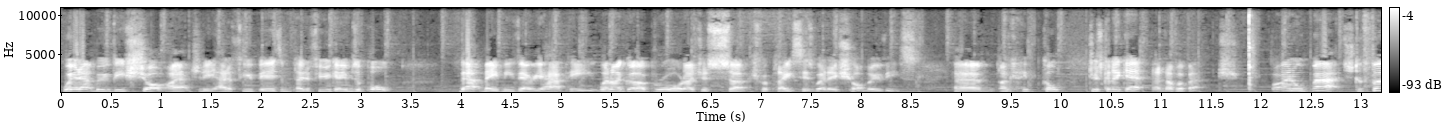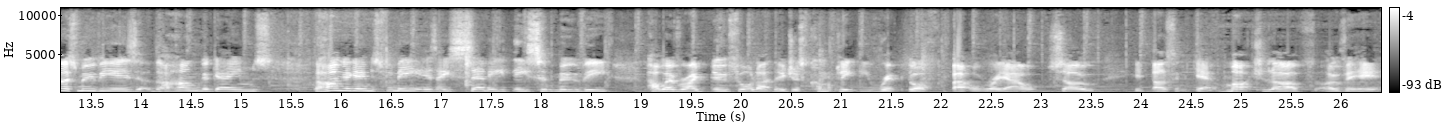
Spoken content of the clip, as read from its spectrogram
Where that movie shot, I actually had a few beers and played a few games of pool. That made me very happy. When I go abroad, I just search for places where they shot movies. Um, okay, cool. Just gonna get another batch. Final batch. The first movie is The Hunger Games. The Hunger Games for me is a semi-decent movie However, I do feel like they just completely ripped off Battle Royale, so it doesn't get much love over here.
